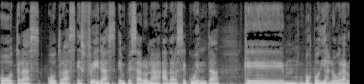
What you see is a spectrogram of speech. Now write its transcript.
otras, otras esferas empezaron a, a darse cuenta que mm, vos podías lograr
